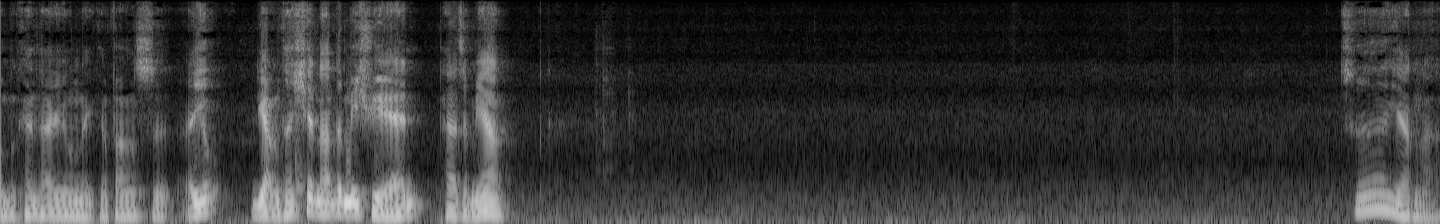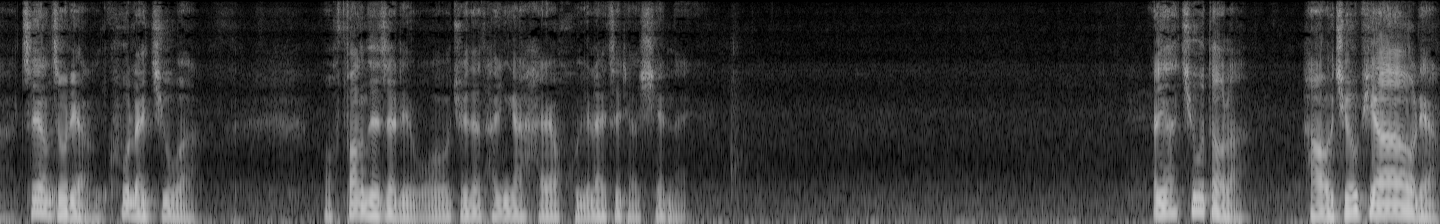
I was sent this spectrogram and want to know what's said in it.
我们看他用哪个方式？哎呦，两条线他都没选，他要怎么样？这样啊，这样走两库来救啊！我放在这里，我觉得他应该还要回来这条线来。哎呀，救到了，好球，漂亮！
